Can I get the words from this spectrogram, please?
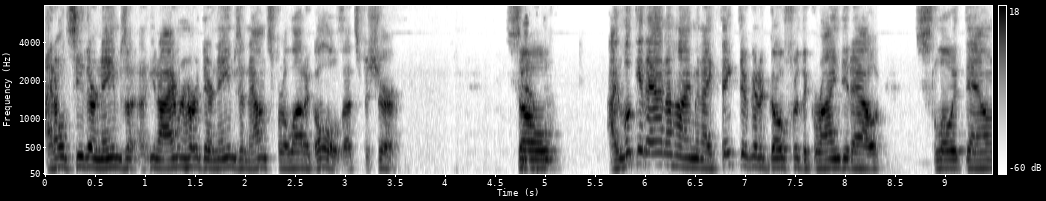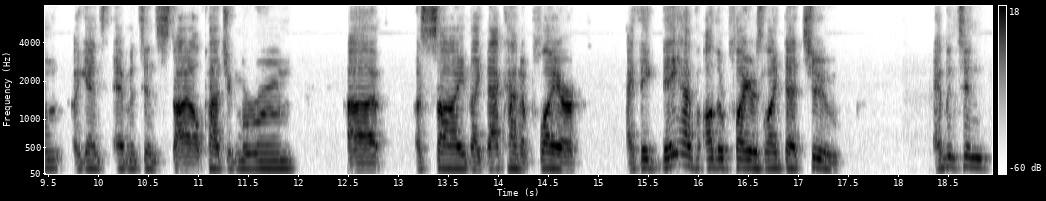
I don't see their names. uh, You know, I haven't heard their names announced for a lot of goals. That's for sure. So I look at Anaheim, and I think they're going to go for the grind it out, slow it down against Edmonton's style. Patrick Maroon, uh, aside, like that kind of player. I think they have other players like that too. Edmonton.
